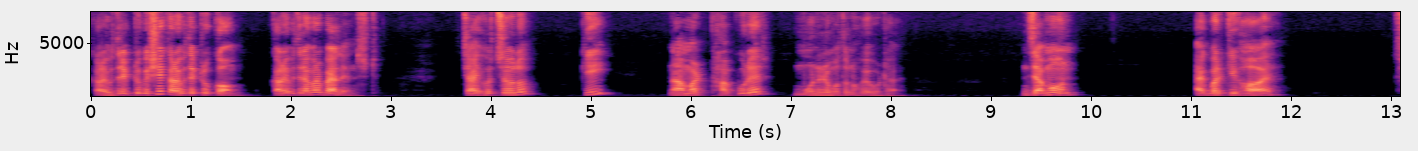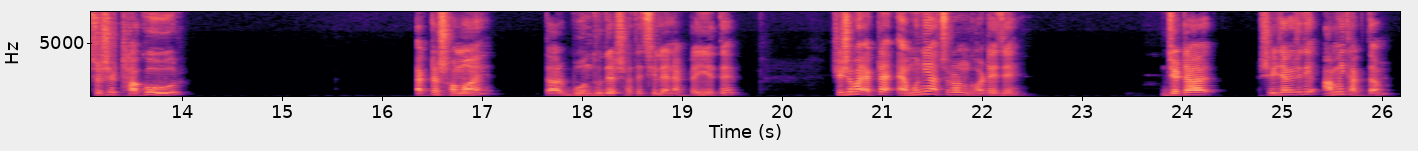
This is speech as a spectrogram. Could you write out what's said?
কারোর ভিতরে একটু বেশি, কারোর ভিতরে একটু কম, কারোর ভিতরে আবার ব্যালেন্সড চাই হচ্ছে হলো কি? না, আমার ঠাকুরের মনের মতন হয়ে ওঠা। যেমন একবার কি হয় শ্রী ঠাকুর একটা সময় তার বন্ধুদের সাথে ছিলেন একটা ইয়েতে। সেই সময় একটা এমনই আচরণ ঘটে যে, যেটা সেই জায়গায় যদি আমি থাকতাম,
